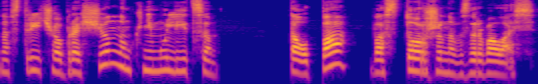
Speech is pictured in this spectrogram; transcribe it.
навстречу обращенным к нему лицам. Толпа восторженно взорвалась.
